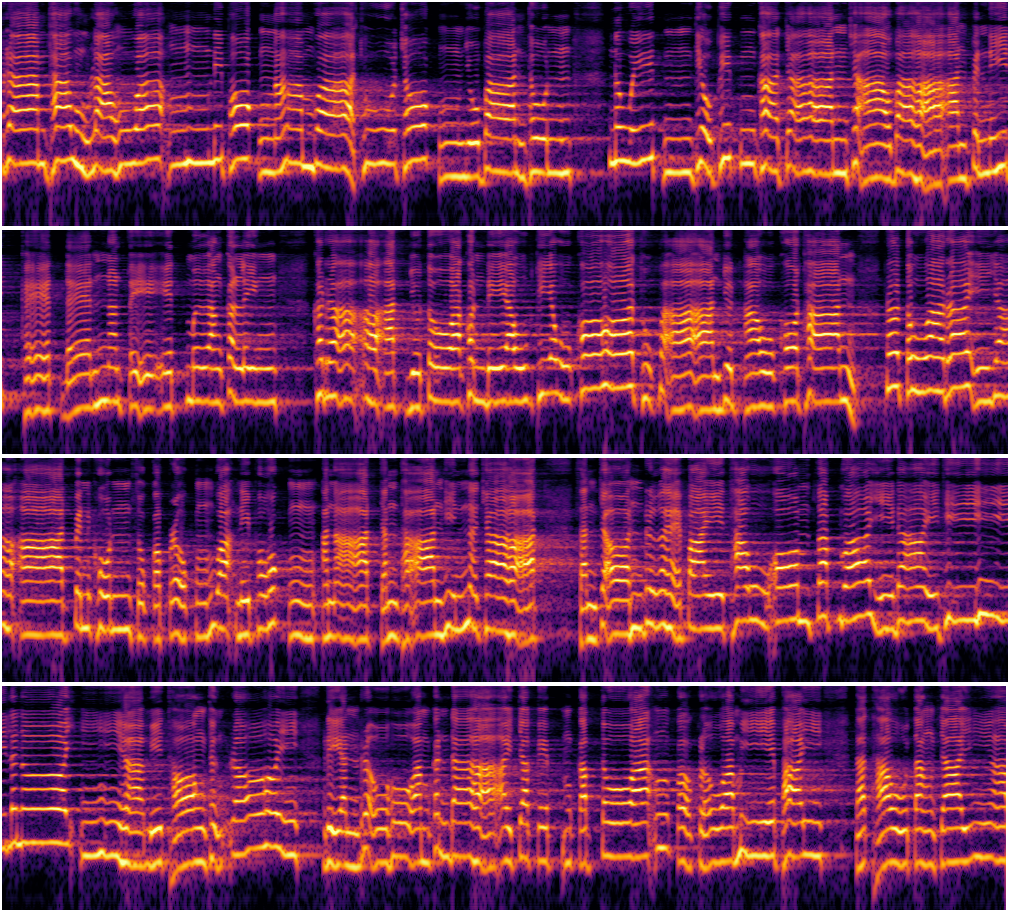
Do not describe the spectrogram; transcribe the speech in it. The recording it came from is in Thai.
พรามเท่าเหล่าว่านิพกนามว่าชูชกอยู่บ้านทุนนวิทเที่ยวพิกข้าจานชาวบ้านเป็นนิดเขตแดนนันติดเมืองกะลิงคราอัดอยู่ตัวคนเดียว เที่ยวขอทุกบ้านยึดเอาขอทาน พระตัวไรยาอาจเป็นคนสกปรกวะนิพกอนาถจันทานหินชาติ สัญจรเรื่อยไปเท่าออมทรัพย์ไว้ได้ทีละน้อย มีทองถึงร้อยเรียนรวมกันได้จะเก็บกับตัวก็กลัวมีภัย ต่เท่าตั้งใจ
